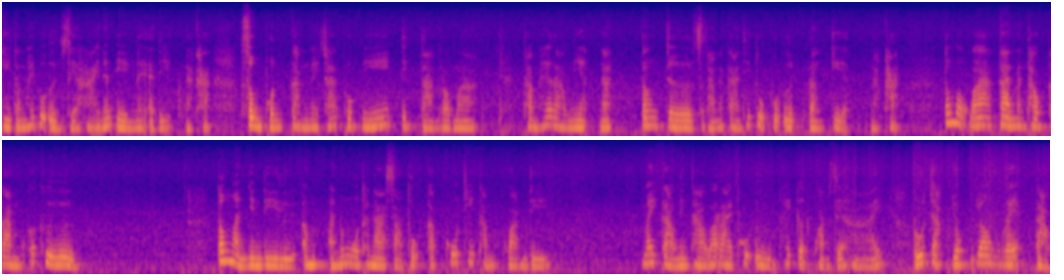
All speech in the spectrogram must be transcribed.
กีทำให้ผู้อื่นเสียหายนั่นเองในอดีตนะคะส่งผลกรรมในชาติภพนี้ติดตามเรามาทำให้เราเนี่ยนะต้องเจอสถานการณ์ที่ถูกผู้อื่นรังเกียจนะคะ ต้องบอกว่าการบรรเทากรรมก็คือ ต้องหมั่นยินดีหรืออนุโมทนาสาธุกับผู้ที่ทำความดี ไม่กล่าวนินทาว่ารายผู้อื่นให้เกิดความเสียหาย รู้จักยกย่องและกล่าว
